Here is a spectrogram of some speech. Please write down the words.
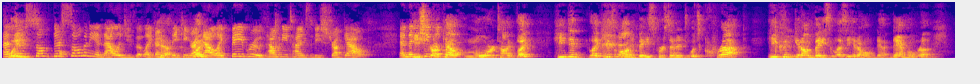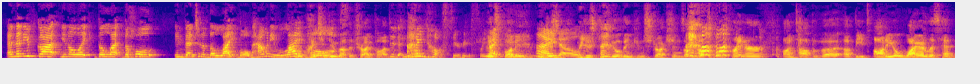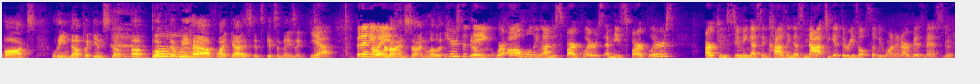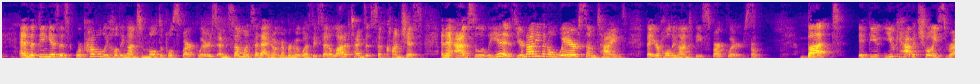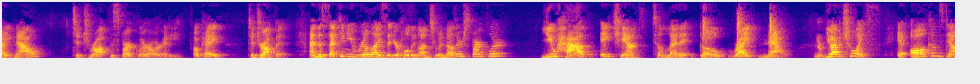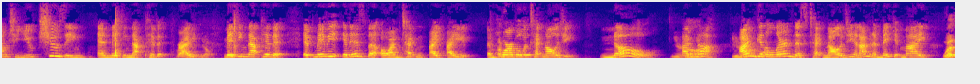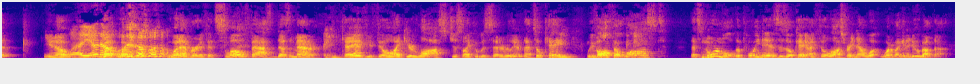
And there's so there's so many analogies that like I'm Yeah, thinking right like- now. Like Babe Ruth, how many times did he struck out? And then he you think struck of like, out more times. Like, he didn't, like, his on base percentage was crap. He couldn't get on base unless he hit a home, damn home run. And then you've got, you know, like the le- the whole invention of the light bulb. How many light What might bulbs you do about the tripod? did Yeah. I know seriously, It's right? funny. We I just, know. We just keep building constructions on top of a printer, on top of a, a Beats Audio wireless head box, leaned up against a, a book that we Uh. have. Like, guys, it's it's amazing. Yeah. But anyway, Albert Einstein, love it. here's the Yep. thing we're all holding on to sparklers and these sparklers are consuming us and causing us not to get the results that we want in our business Yep. and the thing is is we're probably holding on to multiple sparklers and someone said i don't remember who it was they said a lot of times it's subconscious and it absolutely is you're not even aware sometimes that you're holding on to these sparklers Yep. but if you you have a choice right now to drop the sparkler already okay to drop it and the second you realize that you're holding on to another sparkler you have a chance to let it go right now. Yep. You have a choice. It all comes down to you choosing and making that pivot, right? Yep. Making that pivot. If maybe it is the oh I'm tech I I am horrible with technology. No, You're I'm not. You're I'm gonna learn this technology and I'm gonna make it my What you know. well you know. What- what- whatever. If it's slow, fast, doesn't matter. Okay. Yeah. If you feel like you're lost, just like it was said earlier, that's okay. Mm-hmm. We've all felt lost. That's normal. The point is, is okay. I feel lost right now. What what am I going to do about that?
